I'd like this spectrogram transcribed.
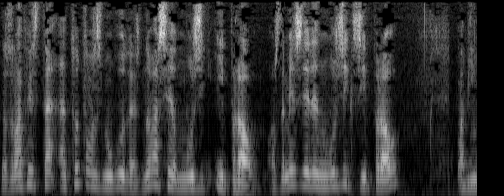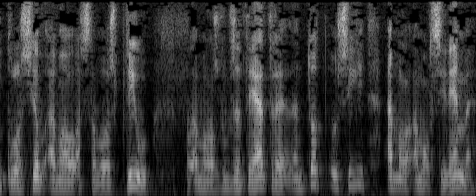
doncs el va fer estar a totes les mogudes. No va ser el músic i prou. Els altres eren músics i prou, la vinculació amb el Salvador Espriu, amb els grups de teatre, en tot, o sigui, amb el, amb el cinema,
